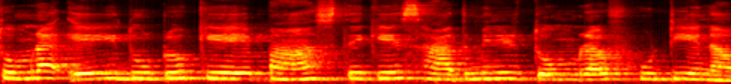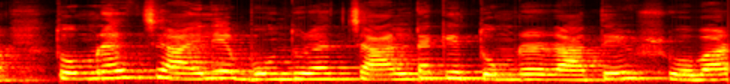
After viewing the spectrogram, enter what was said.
তোমরা এই দুটোকে পাঁচ থেকে সাত মিনিট তোমরা ফুটিয়ে নাও। তোমরা চাইলে বন্ধুরা চালটাকে তোমরা রাতে শোবার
